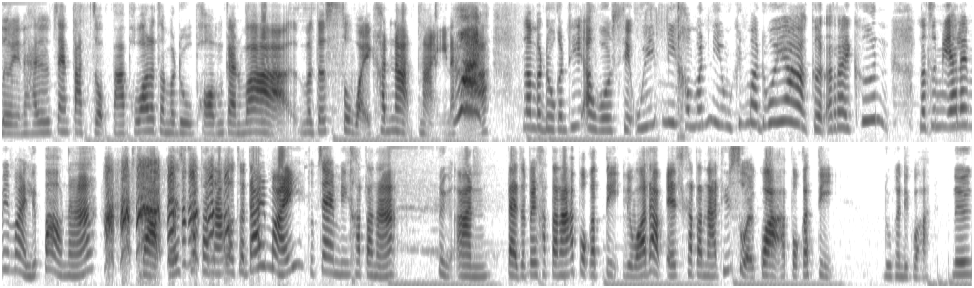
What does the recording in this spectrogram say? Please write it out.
เลยนะคะจุ๊บแจงตัดจบมา เพราะว่าเราจะมาดูพร้อมกันว่า มันจะสวยขนาดไหนนะคะ เรามาดูกันที่อ w ว r ซีอุ้ยมีคำว่านิวขึ้นมาด้วยอะเกิดอะไรขึ้น เราจะมีอะไรใหม่ๆหรือเปล่านะดาบเอสคาตนะเราจะได้ไหมจุ๊บแจงมีคาตนะหนึ่งอัน แต่จะเป็นคาตนะปกติ หรือว่าดาบเอสคาตนะที่สวยกว่าปกติ ดูกันดีกว่าหนึ่ง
